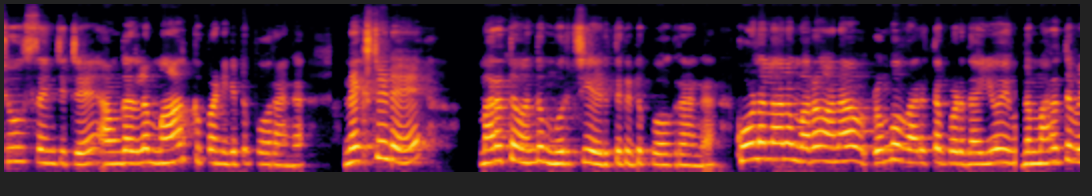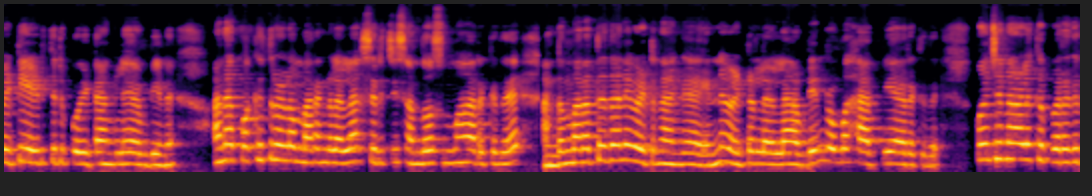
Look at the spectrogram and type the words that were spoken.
சூஸ் செஞ்சுட்டு அவங்க அதில் மார்க் பண்ணிக்கிட்டு போகிறாங்க நெக்ஸ்ட் டே மரத்தை வந்து முறிச்சு எடுத்துக்கிட்டு போகிறாங்க. கோணலான மரம் ஆனால் ரொம்ப வருத்தப்படுது. ஐயோ இந்த மரத்தை வெட்டி எடுத்துட்டு போயிட்டாங்களே அப்படின்னு. ஆனால் பக்கத்தில் உள்ள மரங்கள் எல்லாம் சிரிச்சு சந்தோஷமா இருக்குது. அந்த மரத்தை தானே வெட்டுனாங்க. என்ன வெட்டலைல்ல அப்படின்னு ரொம்ப ஹாப்பியாக இருக்குது. கொஞ்ச நாளுக்கு பிறகு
